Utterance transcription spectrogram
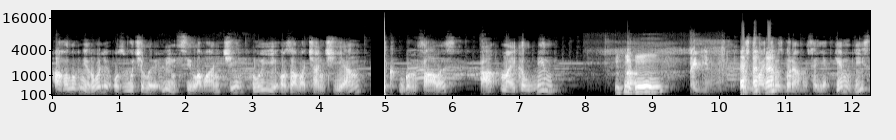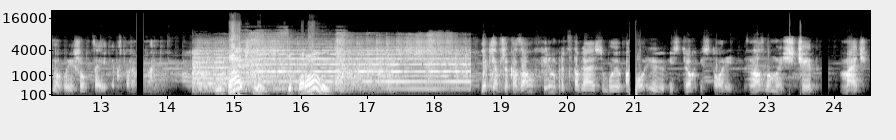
а головні ролі озвучили Лінсі Лаванчі, Луї Озава Чанчієн, Нік Гонсалес та Майкл Бін. Тож давайте розберемося, яким дійсно вийшов цей експеримент. Удачний, суперовий. Як я вже казав, фільм представляє собою аналогію із трьох історій з назвами Щит, Меч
